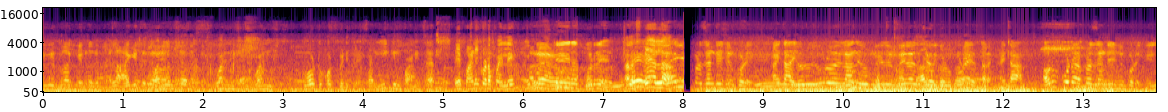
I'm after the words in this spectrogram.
ಯಾಕೆ ಒಂದು ನಿಮಿಷ ಒಂದು ನಿಮಿಷ ಒಂದು ನಿಮಿಷ. ಕೋರ್ಟ್ ಕೊಟ್ಬಿಟ್ಟಿದ್ರೆ ಸರ್ ಈಗಿನ ಪಾಣಿ ಸರ್. ಏ ಪಾಣಿ ಕೊಡಪ್ಪ ಇಲ್ಲಿ. ಅಲ್ಲ ಸ್ಟೇ ಅಲ್ಲ. ರೆಪ್ರೆಸೆಂಟೇಷನ್ ಕೊಡಿ. ಆಯ್ತಾ? ಇವರು ಇವರು ಇಲ್ಲ ಅಂದ್ರೆ ಇವ್ರು ಮೇಲ್- ಮೇಲಧಿಕಾರಿಗಳು ಕೂಡ ಇರ್ತಾರೆ. ಆಯ್ತಾ? ಅವರು ಕೂಡ ರೆಪ್ರೆಸೆಂಟೇಷನ್ ಕೊಡಿ. ಈಗ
